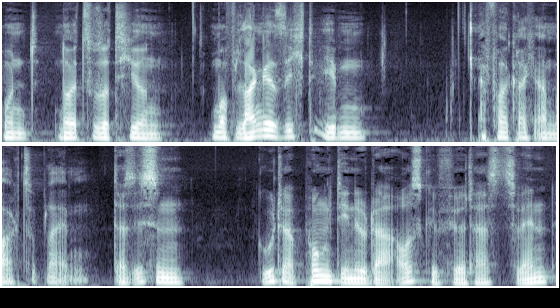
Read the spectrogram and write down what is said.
und neu zu sortieren, um auf lange Sicht eben erfolgreich am Markt zu bleiben. Das ist ein guter Punkt, den du da ausgeführt hast, Sven.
